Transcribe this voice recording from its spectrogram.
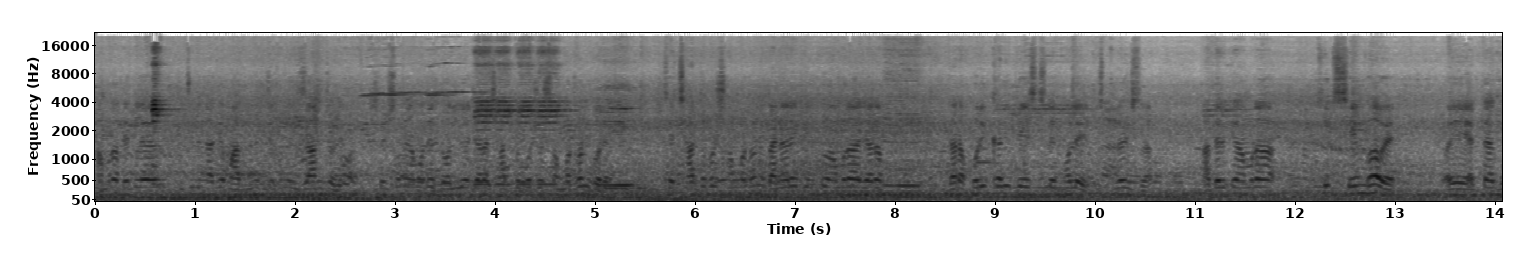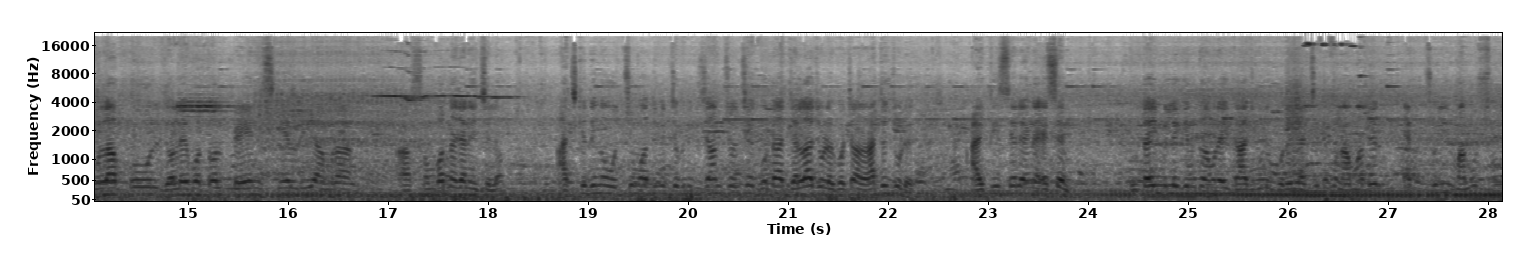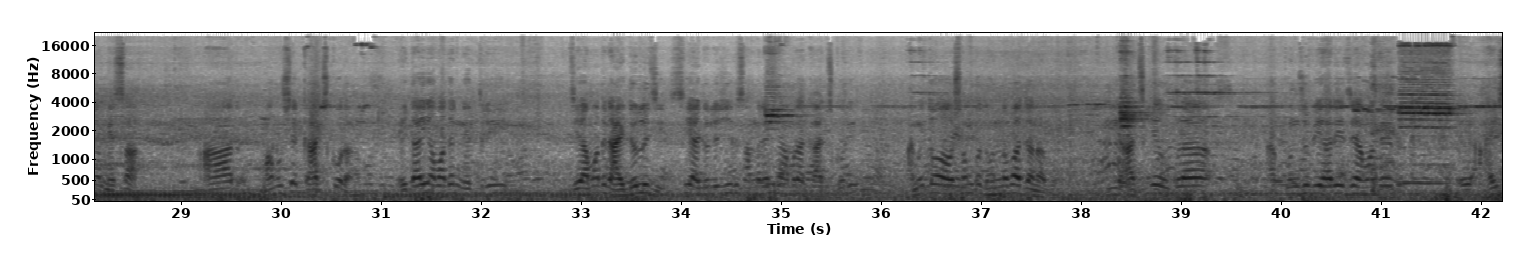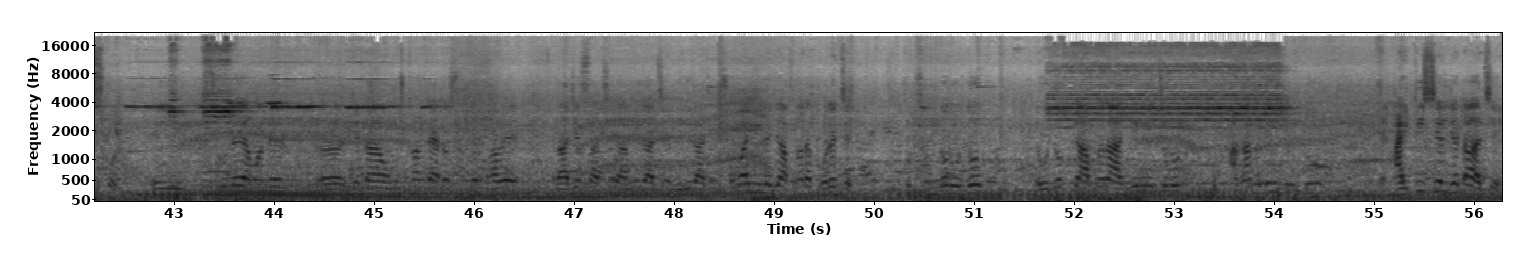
আমরা দেখলে কিছুদিন আগে মাধ্যমিক যখন এক্সাম চলে, সেই সময় আমাদের দলীয় যারা ছাত্র পরিষদ সংগঠন করে, সেই ছাত্র পরিষদ সংগঠনের ব্যানারে কিন্তু আমরা যারা যারা পরীক্ষা দিতে এসেছিলেন হলে স্টুডেন্টসরা তাদেরকে আমরা ঠিক সেমভাবে ওই একটা গোলাপ ফুল, জলের বোতল পেন স্কেল দিয়ে আমরা সম্বর্ধনা জানিয়েছিলাম। আজকের দিনে উচ্চ মাধ্যমিক যখন এক্সাম চলছে, গোটা জেলা জুড়ে, গোটা রাজ্য জুড়ে IT cell and S M দুটাই মিলে কিন্তু আমরা এই কাজগুলো করে যাচ্ছি। দেখুন, আমাদের অ্যাকচুয়ালি মানুষ সঙ্গে মেশা আর মানুষের কাজ করা, এটাই আমাদের নেত্রী যে আমাদের আইডিওলজি সেই আইডিওলজিকে সামনে রেখে আমরা কাজ করি। আমি তো অসংখ্য ধন্যবাদ জানাব আজকে ওকরা কুঞ্জবিহারে যে আমাদের হাই স্কুল এই স্কুলে আমাদের যেটা অনুষ্ঠানটা এত সুন্দরভাবে রাজেশ আছে, আমির আছে, দিদির আছে, সবাই মিলে যে আপনারা করেছে, খুব সুন্দর উদ্যোগ। এই উদ্যোগকে আপনারা আগিয়ে নিয়ে চলুন। আগামী দিন কিন্তু আইটি সেল যেটা আছে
